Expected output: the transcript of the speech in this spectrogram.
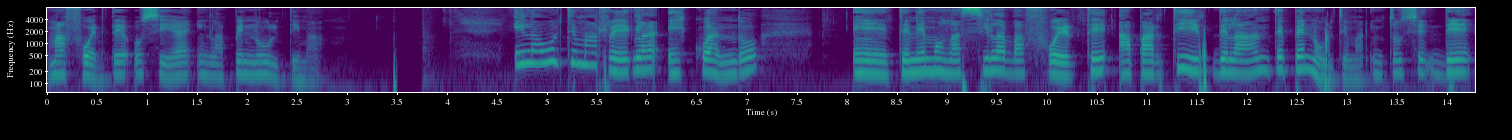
más fuerte, o sea, en la penúltima. Y la última regla es cuando eh, tenemos la sílaba fuerte a partir de la antepenúltima. Entonces, de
